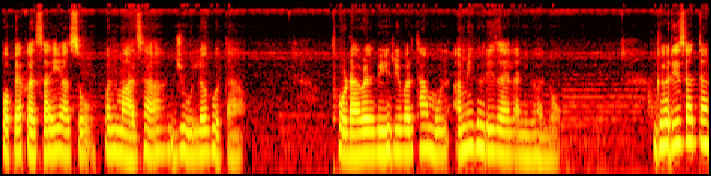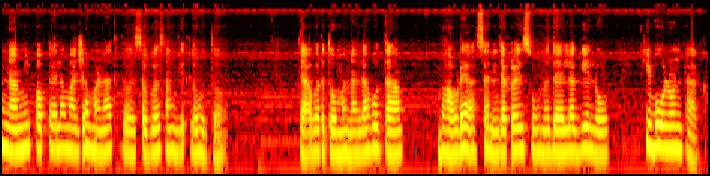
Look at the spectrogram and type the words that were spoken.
पप्या कसाही असो पण माझा जीवलग होता. थोडा वेळ विहिरीवर थांबून आम्ही घरी जायला निघालो. घरी जाताना मी पप्याला माझ्या मनातलं सगळं सांगितलं होतं. त्यावर तो म्हणाला होता भावड्या संध्याकाळी सोनं द्यायला गेलो की बोलून टाक.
